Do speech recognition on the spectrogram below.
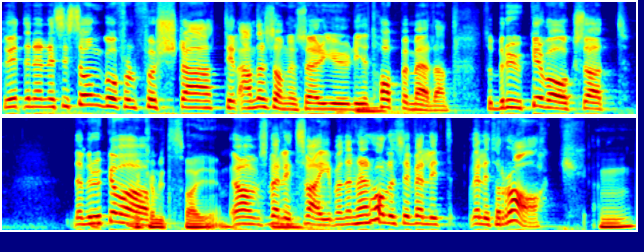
du vet när en säsong går från första till andra säsongen så är det ju lite Mm. hopp emellan. Så brukar det vara också att den brukar Det vara kan bli lite svajig. ja, väldigt svajig, men den här håller sig väldigt, väldigt rak. Mm.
